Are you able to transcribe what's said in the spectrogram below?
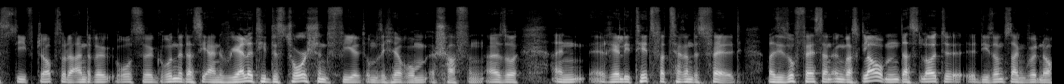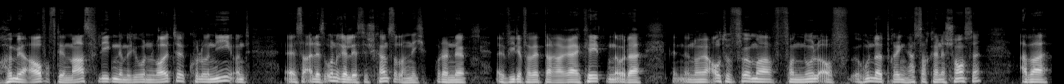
Steve Jobs oder andere große Gründe, dass sie ein Reality Distortion Field um sich herum schaffen. Also ein realitätsverzerrendes Feld, weil sie so fest an irgendwas glauben, dass Leute, die sonst sagen würden, auch hör mir auf, auf den Mars fliegen, eine Million Leute, Kolonie und ist alles unrealistisch, kannst du doch nicht. Oder eine äh, wiederverwertbare Raketen oder eine neue Autofirma von 0 auf 100 bringen, hast doch keine Chance. Aber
